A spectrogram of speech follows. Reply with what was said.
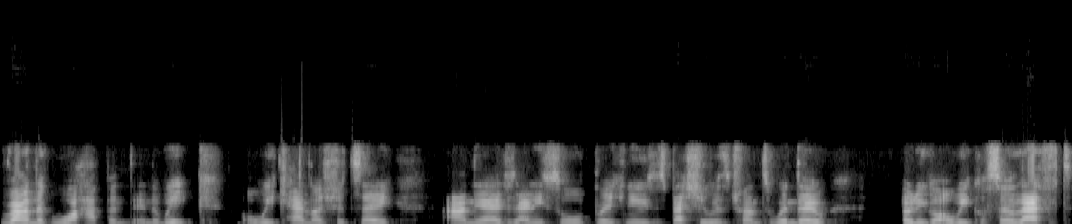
round of what happened in the week or weekend, I should say. And yeah, just any sort of breaking news, especially with the transfer window only got a week or so left.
